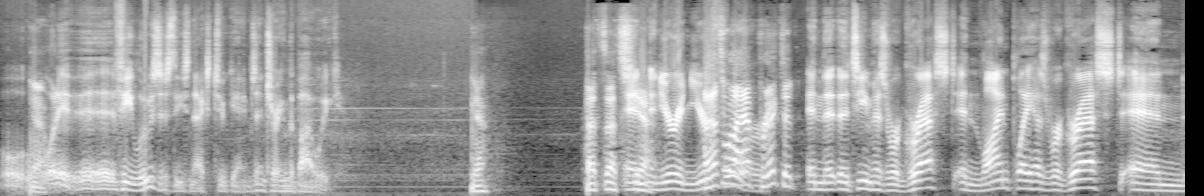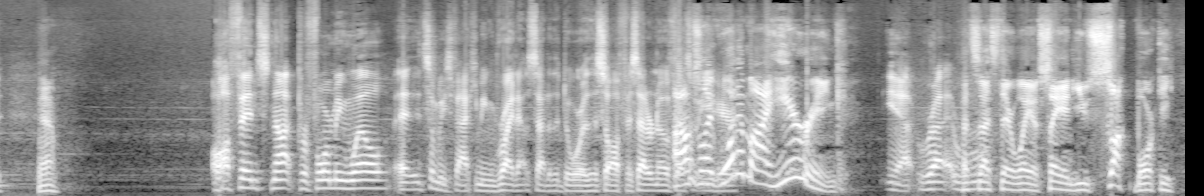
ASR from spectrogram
Well, What if, if he loses these next two games entering the bye week? yeah. That's that's and, yeah. and you're in year And that's what I have predicted. And the, the team has regressed, and line play has regressed, and Yeah. Offense not performing well. Uh, Somebody's vacuuming right outside of the door of this office. I don't know if I was what like, what am I hearing? Yeah, right. That's that's their way of saying you suck, Borky.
